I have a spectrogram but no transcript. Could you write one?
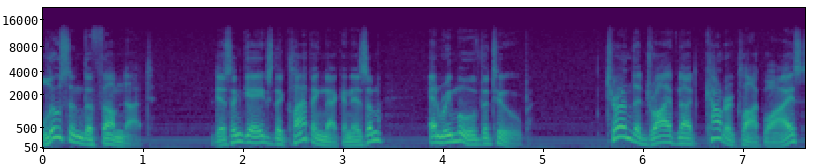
Loosen the thumb nut. Disengage the clamping mechanism and remove the tube. Turn the drive nut counterclockwise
